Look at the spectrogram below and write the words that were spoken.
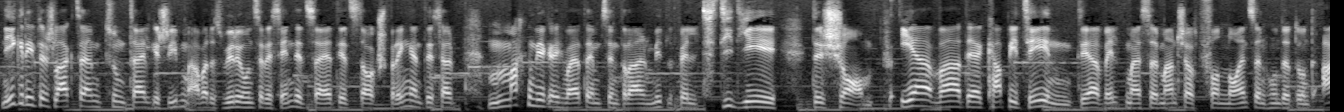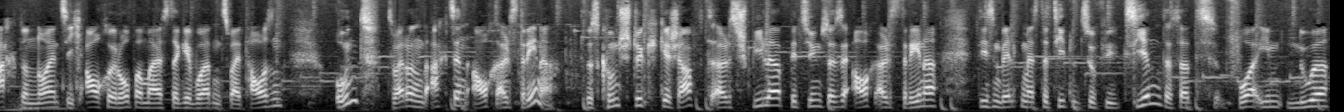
negative Schlagzeilen zum Teil geschrieben, aber das würde unsere Sendezeit jetzt auch sprengen. Deshalb machen wir gleich weiter im zentralen Mittelfeld. Didier Deschamps. Er war der Kapitän der Weltmeistermannschaft von 1998, auch Europameister geworden 2000 und 2018 auch als Trainer das Kunststück geschafft, als Spieler beziehungsweise auch als Trainer diesen Weltmeistertitel zu fixieren. Das hat vor ihm nur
